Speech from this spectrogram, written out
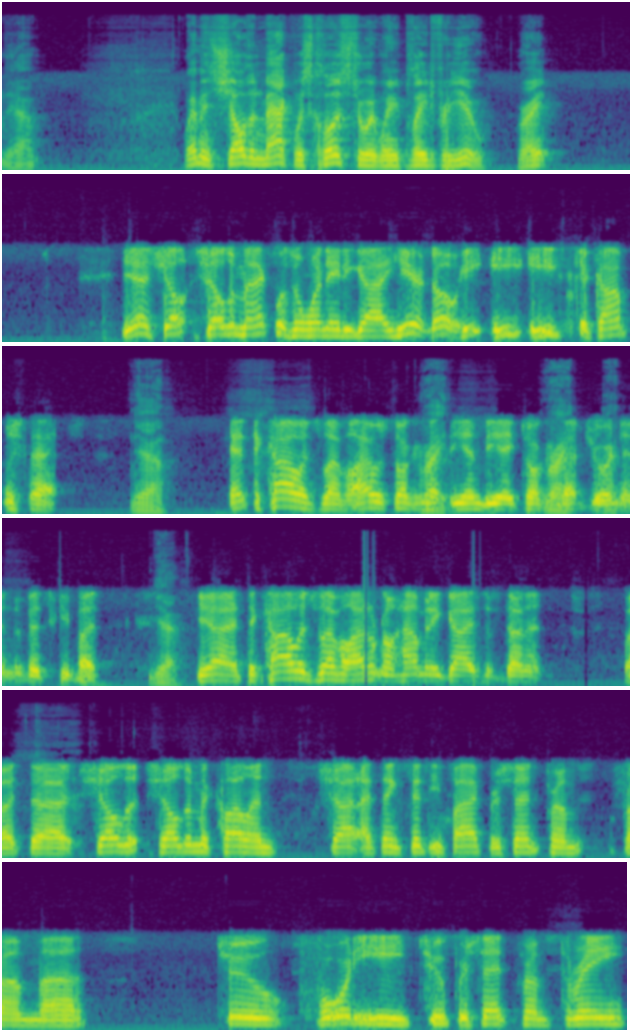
Yeah. Wait a minute, Sheldon Mack was close to it when he played for you, right? Yeah, Shel- Sheldon Mack was a 180 guy here. No, he he, he accomplished that. Yeah. At the college level, I was talking Right. about the NBA, talking Right, about Jordan and Nowitzki, but Yeah. yeah, at the college level, I don't know how many guys have done it, but uh, Sheldon Sheldon McClellan shot I think 55 percent from from uh, two, 42 percent from three,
